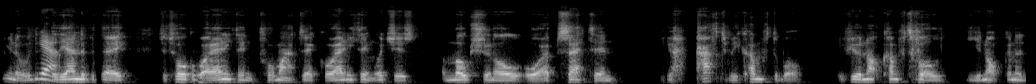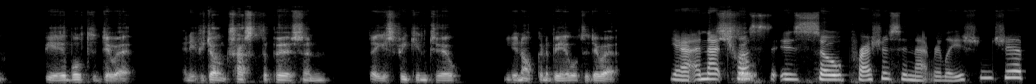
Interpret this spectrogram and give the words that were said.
You know, Yeah. at the end of the day, to talk about anything traumatic or anything which is emotional or upsetting, you have to be comfortable. If you're not comfortable, you're not going to be able to do it. And if you don't trust the person that you're speaking to, you're not going to be able to do it. Yeah, and that So- trust is so precious in that relationship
